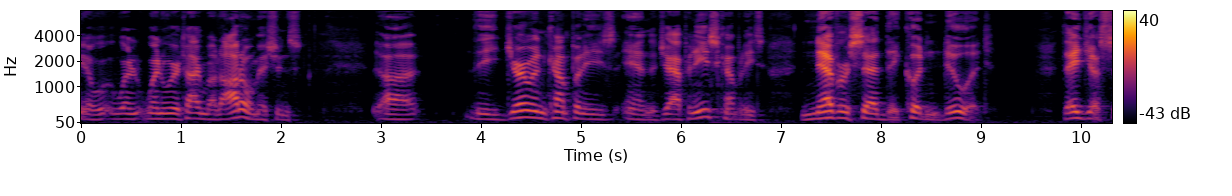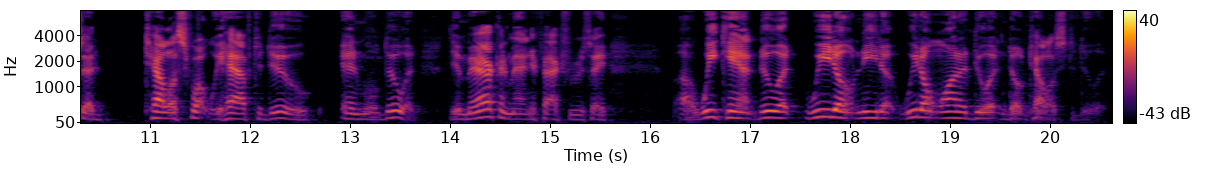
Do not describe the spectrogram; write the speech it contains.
you know, when when we were talking about auto emissions, uh, the German companies and the Japanese companies never said they couldn't do it. They just said, "Tell us what we have to do, and we'll do it." The American manufacturers say, uh, we can't do it, we don't need it, we don't want to do it, and don't tell us to do it.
